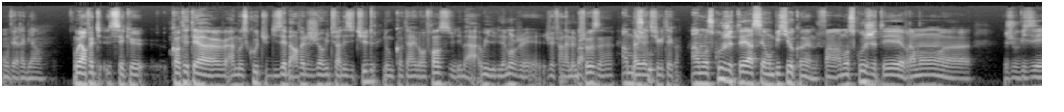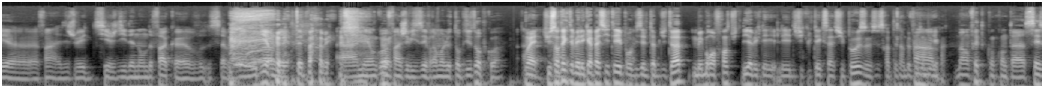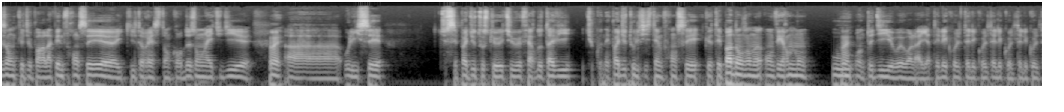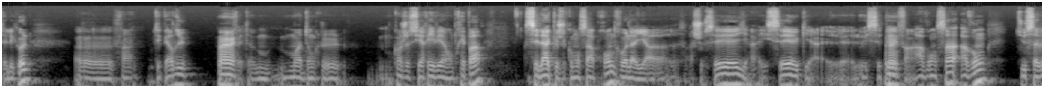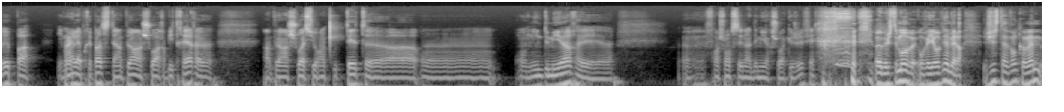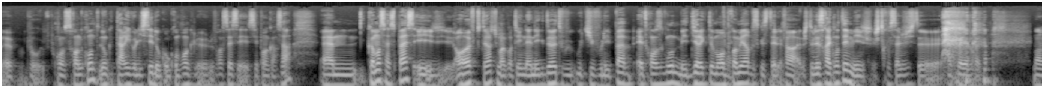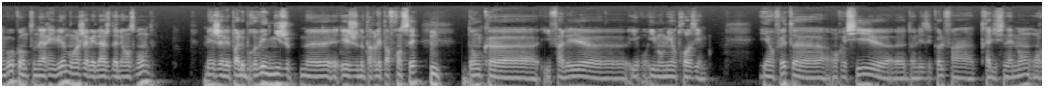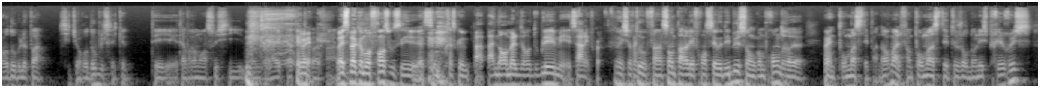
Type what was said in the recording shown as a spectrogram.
on verrait bien. Ouais, en fait, c'est que quand tu étais à, Moscou, tu te disais, bah, en fait, j'ai envie de faire des études. Donc, quand tu arrives en France, tu dis, bah oui, évidemment, je vais, je vais faire la même bah, chose, à Moscou, la difficulté. Quoi. À Moscou, j'étais assez ambitieux quand même. Enfin, à Moscou, j'étais vraiment. Euh, je visais, euh, enfin, je vais, si je dis des noms de fac, euh, ça va rien vous dire, mais peut-être pas. Mais, euh, mais en gros, enfin, j'ai visé vraiment le top du top, quoi. Ouais, tu sentais que tu avais les capacités pour viser le top du top, mais bon, en France, tu te dis avec les, les difficultés que ça suppose, ce sera peut-être un peu plus compliqué. Quoi. Bah, en fait, quand, quand tu as 16 ans, que tu parles à peine français et qu'il te reste encore deux ans à étudier au lycée, tu sais pas du tout ce que tu veux faire de ta vie, tu connais pas du tout le système français, que tu n'es pas dans un environnement où on te dit, ouais, voilà, il y a telle école, telle école, telle école, telle école, telle école. Euh, enfin, t'es perdu. en fait. Euh, moi, donc, quand je suis arrivé en prépa, c'est là que je commençais à apprendre. Voilà, il y a HEC, il y a ESSEC, il y a euh, le SCP. Enfin, avant ça, avant, tu savais pas. Et moi, la prépa, c'était un peu un choix arbitraire, un peu un choix sur un coup de tête en, en, une demi-heure. Et euh, franchement, c'est l'un des meilleurs choix que j'ai fait. ouais, bah, justement, on va, y revenir. Mais alors, juste avant, quand même, euh, pour, qu'on se rende compte, donc tu arrives au lycée, donc on comprend que le, français, c'est pas encore ça. Euh, comment ça se passe? Et en off, tout à l'heure, tu m'as raconté une anecdote où, tu voulais pas être en seconde, mais directement en première, parce que c'était. Enfin, je te laisse raconter, mais je, trouve ça juste incroyable. en gros, quand on est arrivé, moi, j'avais l'âge d'aller en seconde, mais j'avais pas le brevet, ni je, et je ne parlais pas français. Hmm. Donc, il fallait. ils m'ont mis en troisième. Et en fait, euh, en Russie, euh, dans les écoles, traditionnellement, on redouble pas. Si tu redoubles, c'est que tu as vraiment un souci avec ta tête. ouais, c'est pas comme en France où c'est presque pas, pas, normal de redoubler, mais ça arrive. Quoi. Oui, surtout, enfin, sans parler français au début, sans comprendre, euh, pour moi, c'était pas normal. Enfin, pour moi, c'était toujours dans l'esprit russe.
